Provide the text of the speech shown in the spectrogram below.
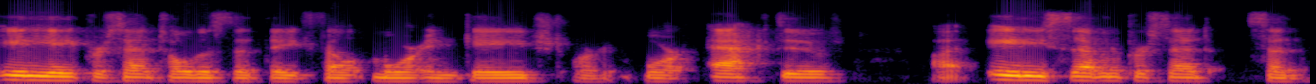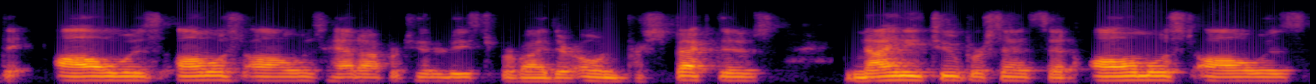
88% told us that they felt more engaged or more active. Uh, 87% said they always, almost always had opportunities to provide their own perspectives. 92% said almost always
